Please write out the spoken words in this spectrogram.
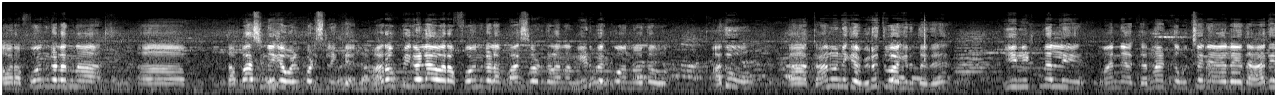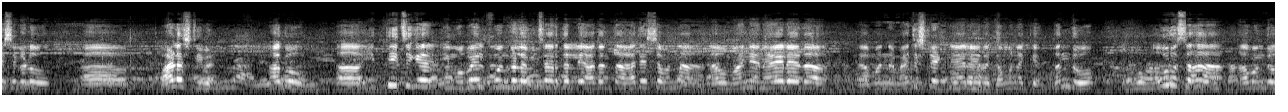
ಅವರ ಫೋನ್ಗಳನ್ನು ತಪಾಸಣೆಗೆ ಒಳಪಡಿಸಲಿಕ್ಕೆ ಆರೋಪಿಗಳೇ ಅವರ ಫೋನ್ಗಳ ಪಾಸ್ವರ್ಡ್ಗಳನ್ನು ನೀಡಬೇಕು ಅನ್ನೋದು, ಅದು ಕಾನೂನಿಗೆ ವಿರುದ್ಧವಾಗಿರ್ತದೆ. ಈ ನಿಟ್ಟಿನಲ್ಲಿ ಮಾನ್ಯ ಕರ್ನಾಟಕ ಉಚ್ಚ ನ್ಯಾಯಾಲಯದ ಆದೇಶಗಳು ಬಹಳಷ್ಟಿವೆ. ಹಾಗೂ ಇತ್ತೀಚೆಗೆ ಈ ಮೊಬೈಲ್ ಫೋನ್ಗಳ ವಿಚಾರದಲ್ಲಿ ಆದಂಥ ಆದೇಶವನ್ನು ನಾವು ಮಾನ್ಯ ನ್ಯಾಯಾಲಯದ ಆ, ಮಾನ್ಯ ಮ್ಯಾಜಿಸ್ಟ್ರೇಟ್ ನ್ಯಾಯಾಲಯದ ಗಮನಕ್ಕೆ ತಂದು ಅವರು ಸಹ ಆ ಒಂದು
